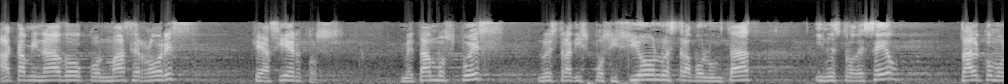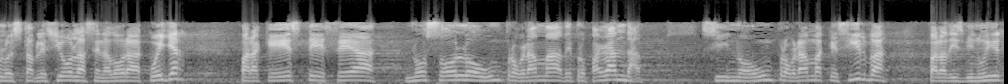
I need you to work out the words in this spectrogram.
ha caminado con más errores que aciertos. Metamos, pues, nuestra disposición, nuestra voluntad y nuestro deseo, tal como lo estableció la senadora Cuellar, para que este sea no solo un programa de propaganda, sino un programa que sirva para disminuir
